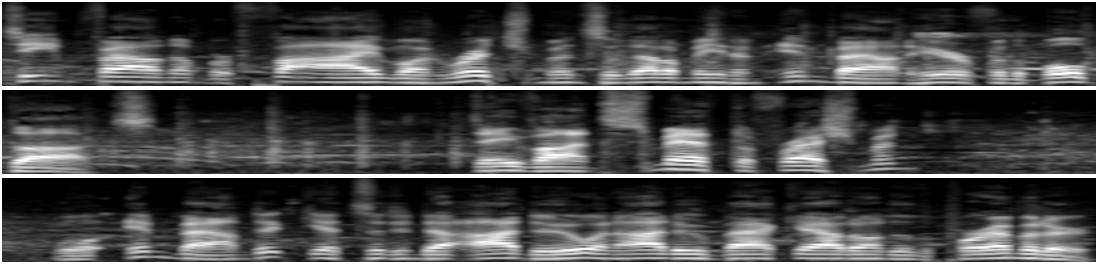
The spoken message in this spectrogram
Team foul number five on Richmond, so that'll mean an inbound here for the Bulldogs. Deivon Smith, the freshman, will inbound it, gets it into Ado, and Ado back out onto the perimeter.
